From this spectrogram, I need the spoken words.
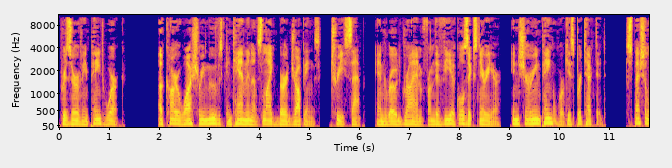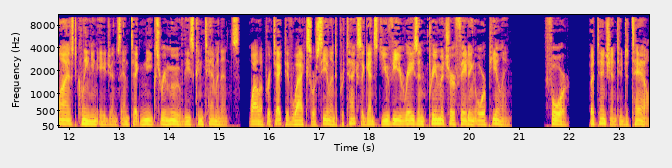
Preserving paintwork. A car wash removes contaminants like bird droppings, tree sap, and road grime from the vehicle's exterior, ensuring paintwork is protected. Specialized cleaning agents and techniques remove these contaminants, while a protective wax or sealant protects against UV rays and premature fading or peeling. 4. Attention to detail.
